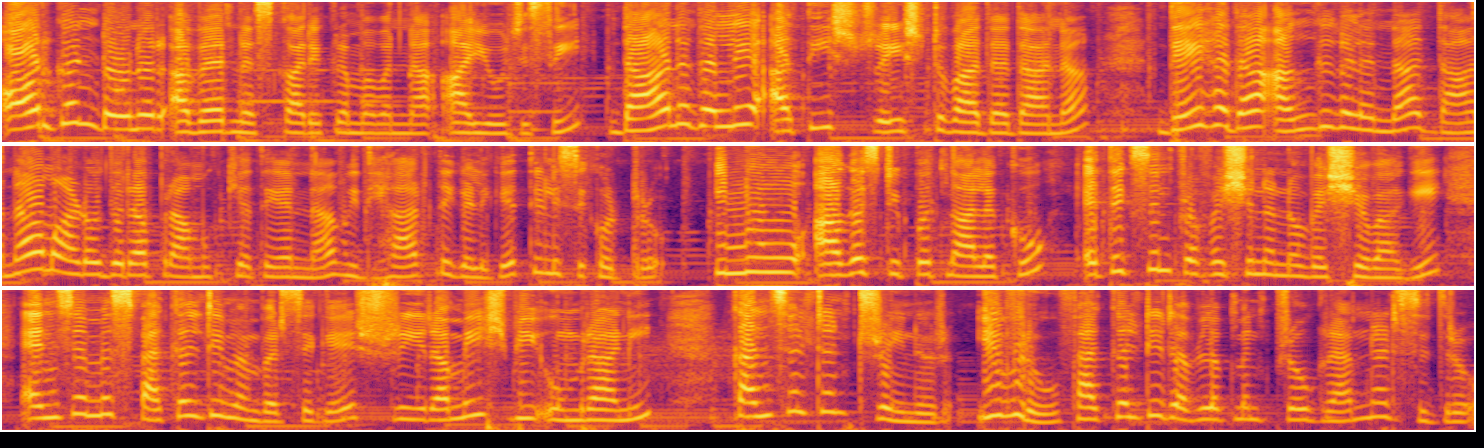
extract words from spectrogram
ಆರ್ಗನ್ ಡೋನರ್ ಅವೇರ್ನೆಸ್ ಕಾರ್ಯಕ್ರಮವನ್ನ ಆಯೋಜಿಸಿ ದಾನದಲ್ಲೇ ಅತಿ ಶ್ರೇಷ್ಠವಾದ ದಾನ, ದೇಹದ ಅಂಗಗಳನ್ನ ದಾನ ಮಾಡೋದರ ಪ್ರಾಮುಖ್ಯತೆಯನ್ನ ವಿದ್ಯಾರ್ಥಿಗಳಿಗೆ ತಿಳಿಸಿಕೊಟ್ರು. ಇನ್ನು ಆಗಸ್ಟ್ ಇಪ್ಪತ್ನಾಲ್ಕು ಎಥಿಕ್ಸ್ ಇನ್ ಪ್ರೊಫೆಷನ್ ಅನ್ನೋ ವಿಷಯವಾಗಿ ಎನ್ಸಿಎಂಎಸ್ ಫ್ಯಾಕಲ್ಟಿ ಮೆಂಬರ್ಸ್ಗೆ Shri Ramesh B. Umrani, consultant trainer ಇವರು ಫ್ಯಾಕಲ್ಟಿ ಡೆವಲಪ್ಮೆಂಟ್ ಪ್ರೋಗ್ರಾಂ ನಡೆಸಿದ್ರು.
